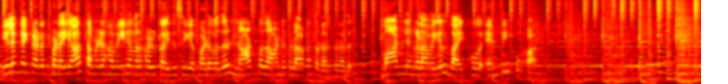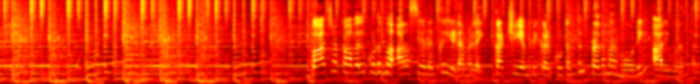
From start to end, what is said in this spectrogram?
இலங்கை கடற்படையால் தமிழக மீனவர்கள் கைது செய்யப்படுவது நாற்பது ஆண்டுகளாக தொடர்கிறது. மாநிலங்களவையில் வைகோ எம்பி புகார். பாஜகவில் குடும்ப அரசியலுக்கு இடமில்லை. கட்சி எம்பிக்கள் கூட்டத்தில் பிரதமர் மோடி அறிவுறுத்தல்.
